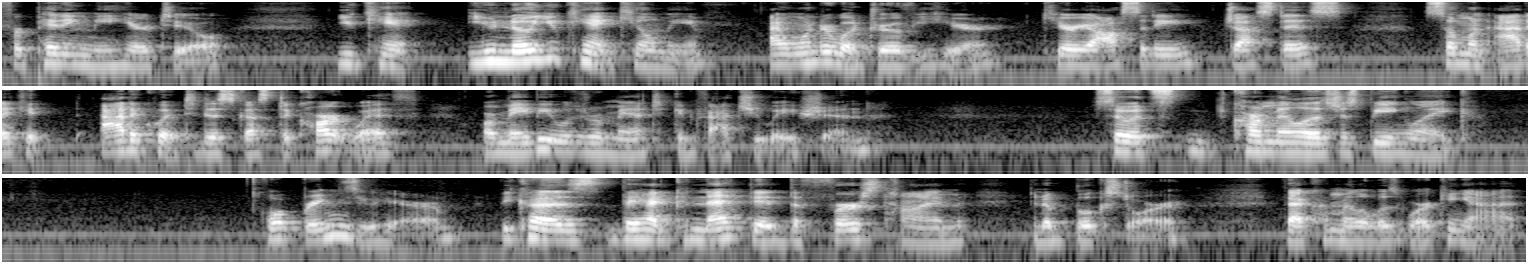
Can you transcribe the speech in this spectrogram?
for pinning me here too. You can't you know you can't kill me. I wonder what drove you here. Curiosity, justice, someone adequate adequate to discuss Descartes with, or maybe it was romantic infatuation. So it's Carmilla is just being like what brings you here? Because they had connected the first time in a bookstore that Carmilla was working at,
